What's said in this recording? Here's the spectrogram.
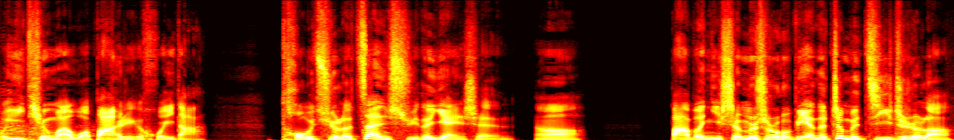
我一听完我爸这个回答。投去了赞许的眼神啊！爸爸，你什么时候变得这么机智了？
